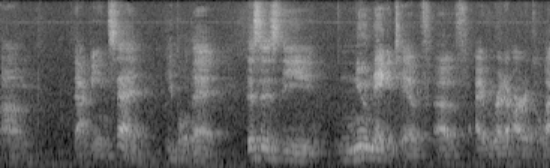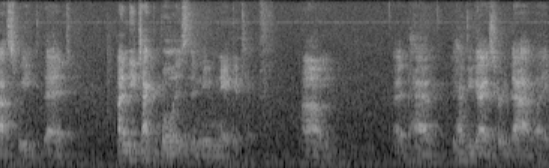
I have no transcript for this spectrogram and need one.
Um, that being said, people that, this is the new negative of, I read an article last week that undetectable is the new negative. Um, have, have you guys heard that, like,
